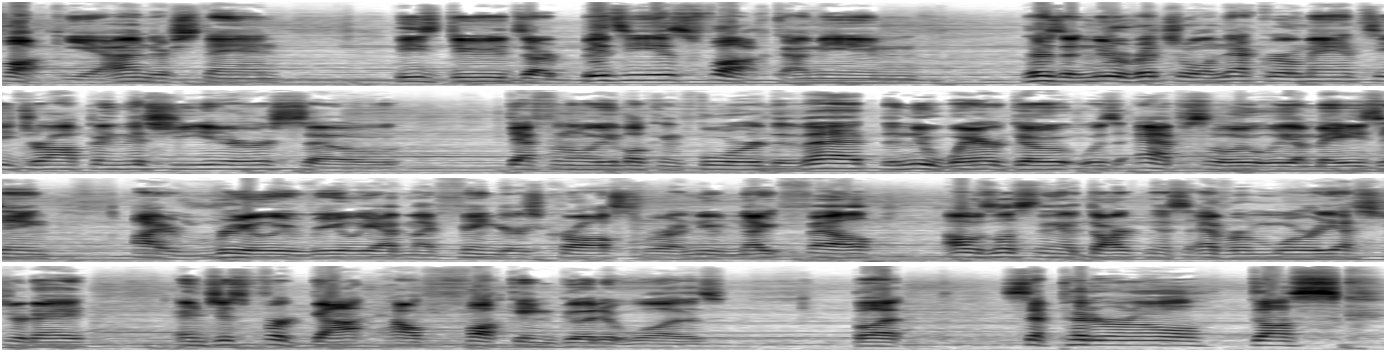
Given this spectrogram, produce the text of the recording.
fuck yeah, I understand. These dudes are busy as fuck. I mean, there's a new Ritual Necromancy dropping this year, so definitely looking forward to that. The new Weregoat was absolutely amazing. I really, really have my fingers crossed for a new Nightfell. I was listening to Darkness Evermore yesterday and just forgot how fucking good it was. But Sepulchral Dusk,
